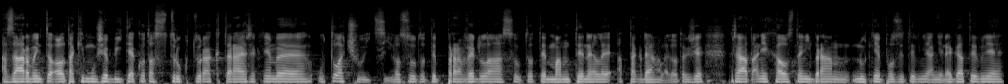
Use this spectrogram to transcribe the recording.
a zároveň to ale taky může být jako ta struktura, která je, řekněme, utlačující. Jo? Jsou to ty pravidla, jsou to ty mantinely a tak dále. Jo? Takže řád ani chaos není brán nutně pozitivně ani negativně,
